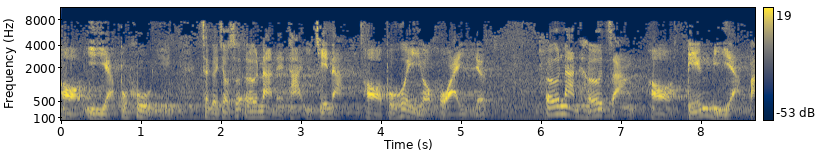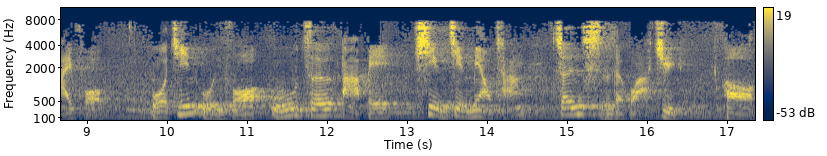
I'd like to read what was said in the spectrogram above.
哦，义呀不负于。这个就是阿难呢，他已经啊，哦，不会有怀疑了。阿难合掌，哦，顶礼呀，白佛，我今闻佛无遮大悲，性净妙常，真实的法句。哦，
